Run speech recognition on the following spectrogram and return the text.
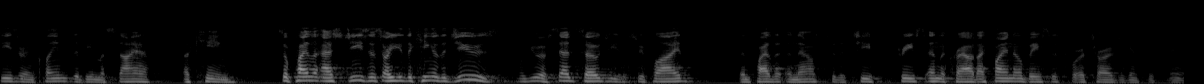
Caesar and claims to be Messiah, a king. So Pilate asked Jesus, Are you the king of the Jews? Well, you have said so, Jesus replied. Then Pilate announced to the chief priests and the crowd, I find no basis for a charge against this man.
